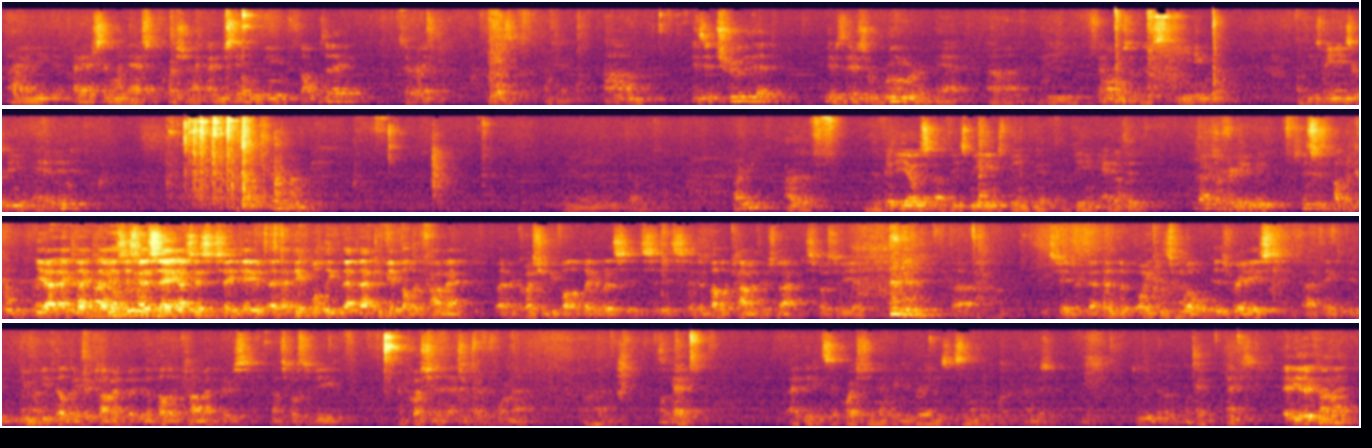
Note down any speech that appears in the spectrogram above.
I, I actually wanted to ask a question. I understand we're being filmed today, is that right? Yes. Okay. Um, Is it true that, there's, there's a rumor that uh, the films of this meeting, of these meetings are being edited? Is that true? Pardon? Are the, the videos of these meetings being, being edited? Doctor, forgive me, this is public comment. right? Yeah, exactly. I was just gonna say, I was just gonna say, David, I I think we'll leave, that, that could be a public comment, but a question will be followed later, but it's, it's, it's, in a public comment, there's not supposed to be a, uh, exchange like that. Then the point is, well, is raised, I think in- you would be able to make a comment, but in a public comment, there's not supposed to be a question and answer type of format. Uh-huh. Okay. I think it's a question that we could raise as another one. Do we know? Okay, thanks. Any other comment?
